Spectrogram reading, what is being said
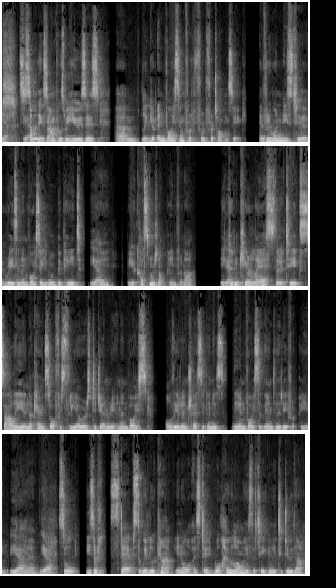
yeah. So some of the examples we use is um, like you're invoicing for, for, for talking's sake. Everyone needs to raise an invoice or you won't be paid. Yeah. But your customer's not paying for that. They Yeah. couldn't care less that it takes Sally in the accounts office three hours to generate an invoice. All they're interested in is the invoice at the end of the day for paying. Yeah, Yeah. yeah. So these are steps that we look at, you know, as to, well, how long is it taking you to do that?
